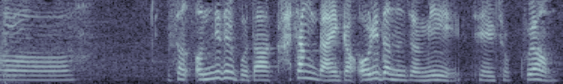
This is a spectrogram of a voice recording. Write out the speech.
어, 우선 언니들보다 가장 나이가 어리다는 점이 제일 좋고요.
